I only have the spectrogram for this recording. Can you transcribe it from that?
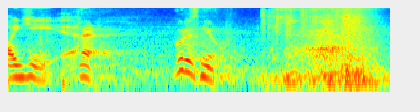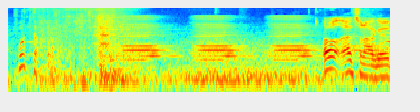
Oh yeah. There. Good as new. What the? Oh, that's not good.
